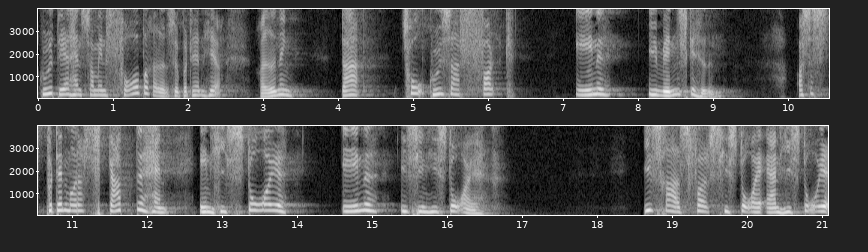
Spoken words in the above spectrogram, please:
Gud det, at han som en forberedelse på den her redning, der tog Gud sig et folk inde i menneskeheden. Og så på den måde, der skabte han en historie inde i sin historie. Israels folks historie er en historie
